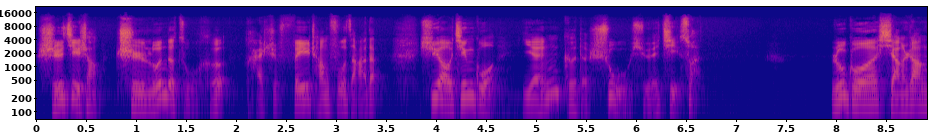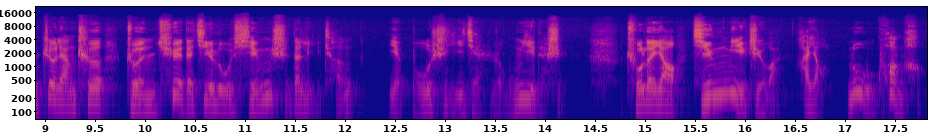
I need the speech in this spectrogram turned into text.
实际上，齿轮的组合还是非常复杂的，需要经过严格的数学计算。如果想让这辆车准确的记录行驶的里程，也不是一件容易的事。除了要精密之外，还要路况好，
